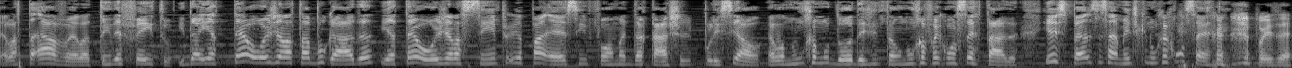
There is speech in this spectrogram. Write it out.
ela trava, ela tem defeito. E daí até hoje ela tá bugada e até hoje ela sempre aparece em forma da caixa policial. Ela nunca mudou desde então, nunca foi consertada. E eu espero sinceramente que nunca consertem. pois é,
